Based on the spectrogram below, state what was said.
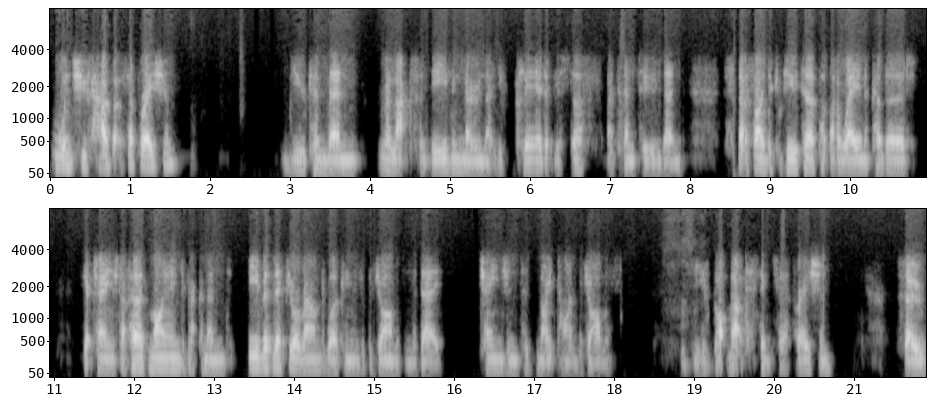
once you've had that separation, you can then relax for the evening, knowing that you've cleared up your stuff. I tend to then set aside the computer, put that away in a cupboard, get changed. I've heard Mind recommend, even if you're around working in your pajamas in the day, change into nighttime pajamas. You've got that distinct separation. So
